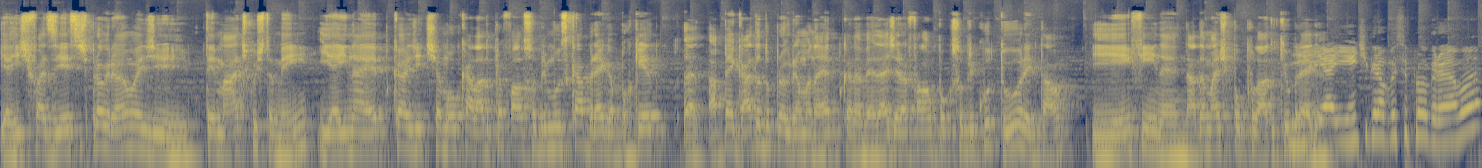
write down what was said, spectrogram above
E a gente fazia esses programas de temáticos também. E aí na época a gente chamou o Calado pra falar sobre música brega, porque a, a pegada do programa na época, na verdade, era falar um pouco sobre cultura e tal. E enfim, né? Nada mais popular do que o brega. E aí a gente gravou esse programa,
